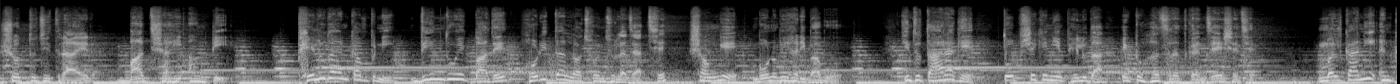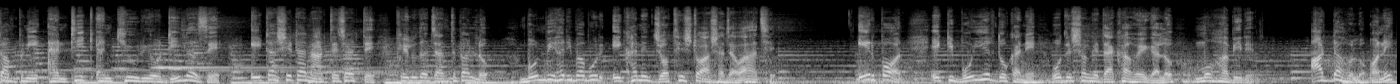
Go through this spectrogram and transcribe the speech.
সত্যজিৎ রায়ের বাদশাহী আংটি। ফেলুদা অ্যান্ড কোম্পানি দিন দুয়েক বাদে হরিদ্বার লছনঝুলা যাচ্ছে, সঙ্গে বনবিহারী বাবু। কিন্তু তার আগে তোপসেকে নিয়ে ফেলুদা একটু হজরতগঞ্জে এসেছে। Malkani and company antique and curio ডিলার্সে এটা সেটা নাড়তে চাড়তে ফেলুদা জানতে পারল, বনবিহারী বাবুর এখানে যথেষ্ট আসা যাওয়া আছে। এরপর একটি বইয়ের দোকানে ওদের সঙ্গে দেখা হয়ে গেল মহাবীরের। আড্ডা হলো অনেক,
